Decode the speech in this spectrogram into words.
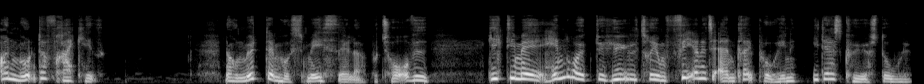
og en munter frækhed. Når hun mødte dem hos Smith eller på torvet, gik de med henrygte hyl triumferende til angreb på hende i deres kørestole.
